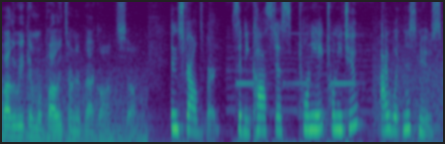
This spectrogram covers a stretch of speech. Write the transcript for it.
by the weekend we'll probably turn it back on. So. In Stroudsburg, Sydney Costas, 2822, Eyewitness News.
